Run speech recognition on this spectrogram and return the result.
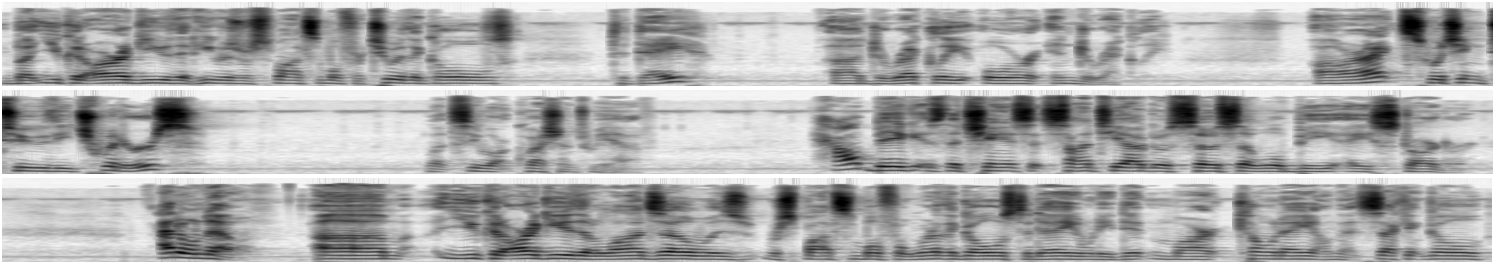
but you could argue that he was responsible for two of the goals today, uh, directly or indirectly. All right, switching to the Twitters. Let's see what questions we have. How big is the chance that Santiago Sosa will be a starter? I don't know. Um, you could argue that Alonso was responsible for one of the goals today when he didn't mark Kone on that second goal,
